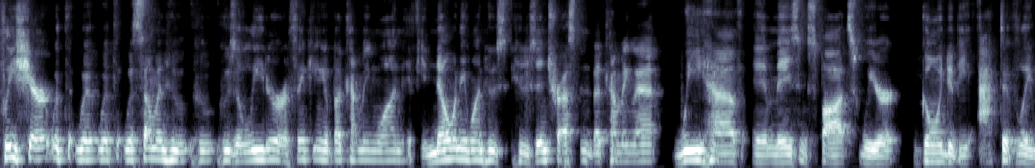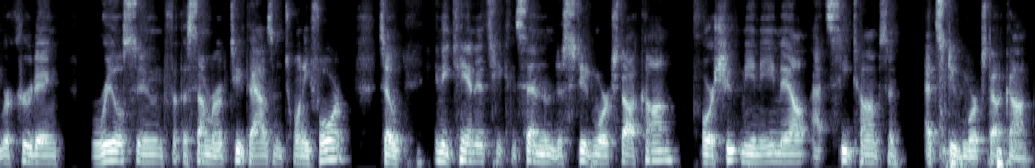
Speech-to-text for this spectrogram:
Please share it with, with with with someone who, who who's a leader or thinking of becoming one. If you know anyone who's who's interested in becoming that, we have amazing spots. We are going to be actively recruiting real soon for the summer of 2024. So any candidates, you can send them to studentworks.com or shoot me an email at cthompson at studentworks.com.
